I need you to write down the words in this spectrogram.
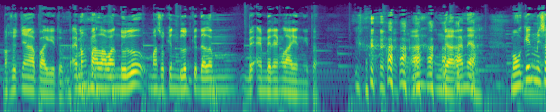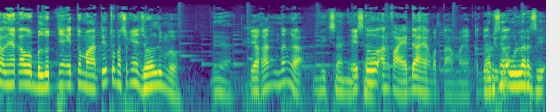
Maksudnya apa gitu? Emang pahlawan dulu masukin belut ke dalam be- ember yang lain gitu? Hah? Enggak kan ya? Mungkin misalnya kalau belutnya itu mati itu masuknya jolim loh. Iya, Ya kan? Bener nggak? nyiksa nyiksa. Itu anfaedah yang pertama, yang kedua harusnya juga ular sih.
